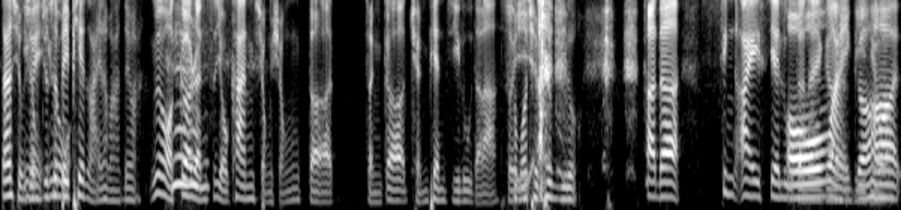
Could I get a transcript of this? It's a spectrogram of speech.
但是熊熊就是被骗来了嘛，对吧？因为我个人是有看熊熊的整个全片记录的啦，所以什么全片记录 他的性爱泄露的那？Oh 个！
